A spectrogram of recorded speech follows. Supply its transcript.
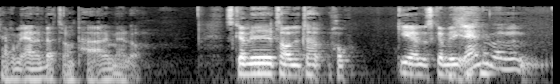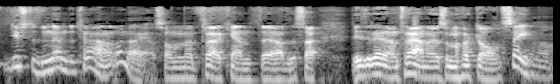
kanske blir ännu bättre om Per med då. Ska vi ta lite hockey eller ska vi... Nej, men just det, du nämnde tränarna där ja, som Per Kent eh, hade sagt. Det är redan tränare som har hört av sig. Ja.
